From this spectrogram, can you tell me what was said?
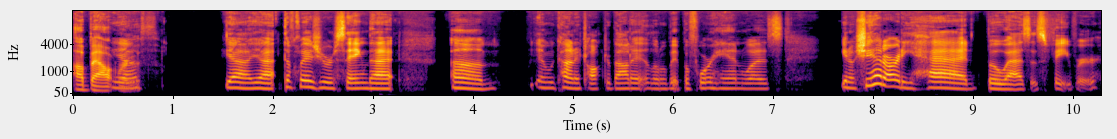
about Yeah. Ruth? Yeah, yeah. Definitely as you were saying that, um, and we kind of talked about it a little bit beforehand, was you know, she had already had Boaz's favor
